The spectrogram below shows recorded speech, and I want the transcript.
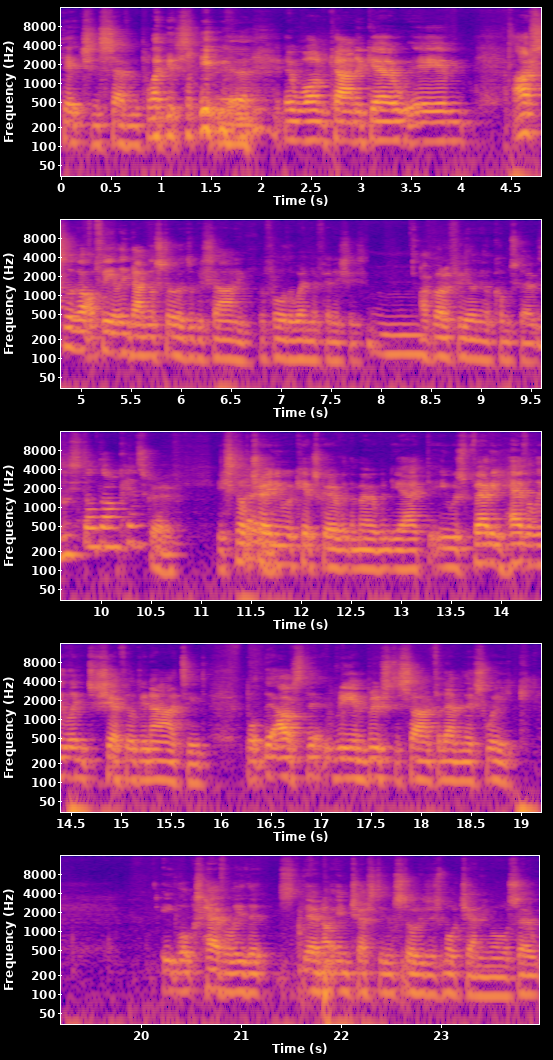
ditch and seven players leaving Yeah. in one kind of go. Um, I've still got a feeling Daniel Sturridge will be signing before the window finishes. Mm. I've got a feeling he'll come Stoke. Is he still down Kidsgrove? He's still training with Kidsgrove at the moment, yeah. He was very heavily linked to Sheffield United, but as Rhian Brewster signed for them this week, it looks heavily that they're not interested in Sturridge as much anymore. So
